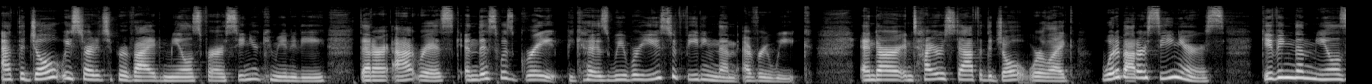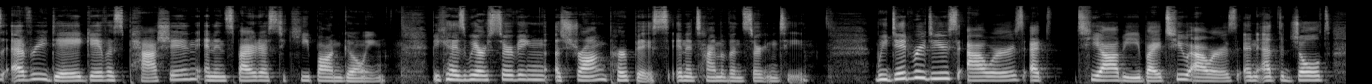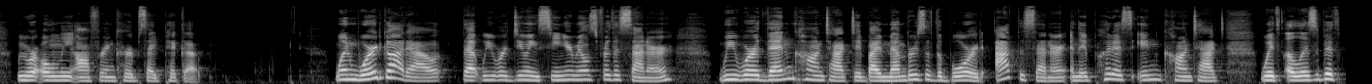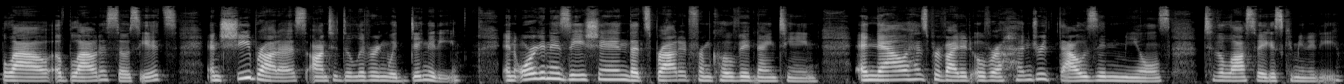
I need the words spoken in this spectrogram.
At the Jolt, we started to provide meals for our senior community that are at risk, and this was great because we were used to feeding them every week. And our entire staff at the Jolt were like, What about our seniors? Giving them meals every day gave us passion and inspired us to keep on going because we are serving a strong purpose in a time of uncertainty. We did reduce hours at Tiabi by two hours, and at the Jolt, we were only offering curbside pickup. When word got out that we were doing senior meals for the center, we were then contacted by members of the board at the center and they put us in contact with Elizabeth Blau of Blau and Associates and she brought us onto Delivering with Dignity, an organization that sprouted from COVID-19 and now has provided over 100,000 meals to the Las Vegas community.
